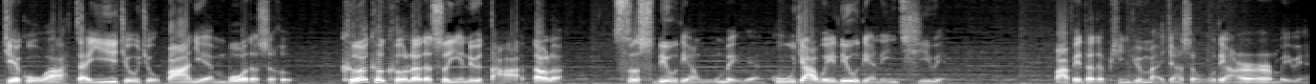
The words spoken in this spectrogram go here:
结果啊，在一九九八年末的时候，可口可乐的市盈率达到了四十六点五美元，股价为六点零七元，巴菲特的平均买价是五点二二美元，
